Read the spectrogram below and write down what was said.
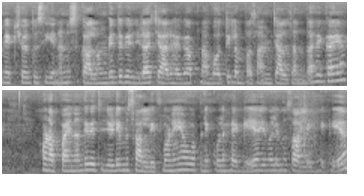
ਮੇਕ ਸ਼ੋਰ ਤੁਸੀਂ ਇਹਨਾਂ ਨੂੰ ਸੁਕਾ ਲਓਗੇ ਤੇ ਫਿਰ ਜਿਹੜਾ ਅਚਾਰ ਹੈਗਾ ਆਪਣਾ ਬਹੁਤ ਹੀ ਲੰਬਾ ਸਮਾਂ ਚੱਲ ਜਾਂਦਾ ਹੈਗਾ ਆ। ਹੁਣ ਆਪਾਂ ਇਹਨਾਂ ਦੇ ਵਿੱਚ ਜਿਹੜੇ ਮਸਾਲੇ ਪਾਉਣੇ ਆ, ਉਹ ਆਪਣੇ ਕੋਲ ਹੈਗੇ ਆ, ਇਹ ਵਾਲੇ ਮਸਾਲੇ ਹੈਗੇ ਆ।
